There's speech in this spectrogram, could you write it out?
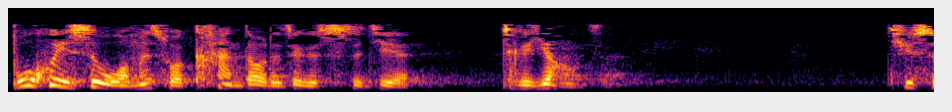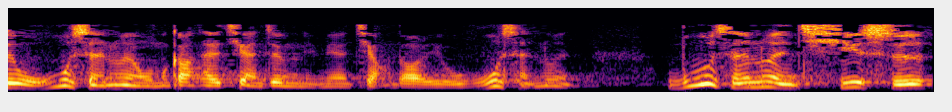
不会是我们所看到的这个世界这个样子。其实无神论，我们刚才见证里面讲到有无神论，无神论其实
